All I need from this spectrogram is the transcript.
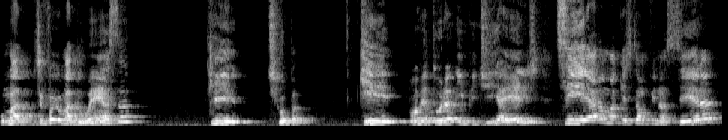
uma, se foi uma doença que, desculpa, que porventura impedia eles, se era uma questão financeira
